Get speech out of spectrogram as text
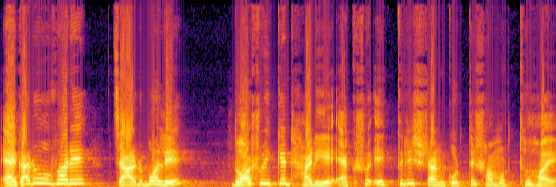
এগারো ওভারে চার বলে দশ উইকেট হারিয়ে একশো একত্রিশ রান করতে সমর্থ হয়।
